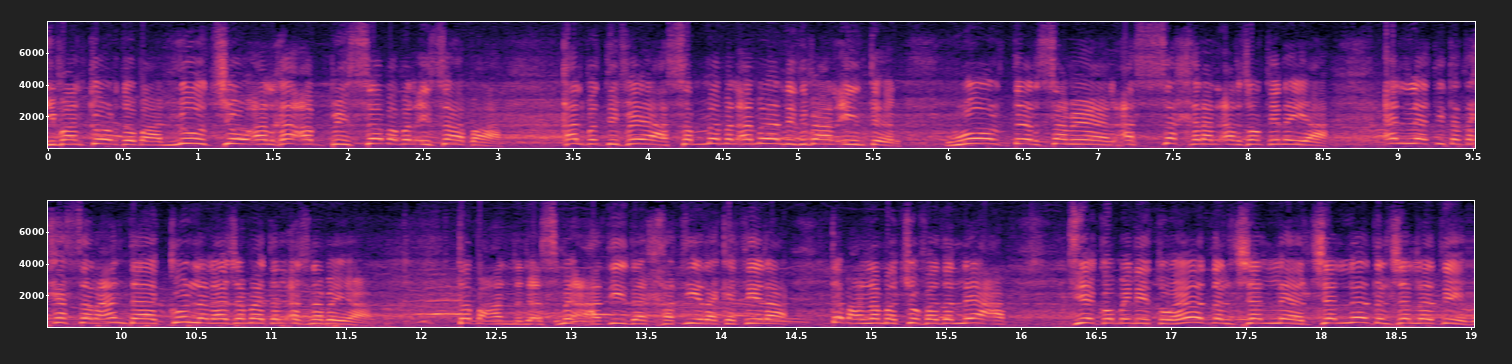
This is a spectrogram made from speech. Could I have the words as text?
إيفان كوردوبا لوتشو الغائب بسبب الإصابة. قلب الدفاع صمام الامان لدفاع الإنتر. وولتر سامويل الصخرة الأرجنتينية التي تتكسر عندها كل الهجمات الأجنبية. طبعا الأسماء عديدة خطيرة كثيرة. طبعا لما تشوف هذا اللاعب دييغو ميليتو هذا الجلاد جلاد الجلادين.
